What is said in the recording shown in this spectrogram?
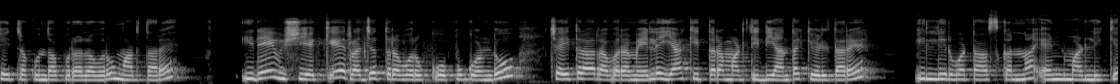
ಚೈತ್ರ ಕುಂದಾಪುರರವರು ಮಾಡ್ತಾರೆ. ಇದೇ ವಿಷಯಕ್ಕೆ ರಜತ್ ರವರು ಕೋಪಗೊಂಡು ಚೈತ್ರರವರ ಮೇಲೆ ಯಾಕೆ ಈ ಥರ ಮಾಡ್ತಿದ್ದೀಯಾ ಅಂತ ಕೇಳ್ತಾರೆ. ಇಲ್ಲಿರುವ ಟಾಸ್ಕನ್ನು ಎಂಡ್ ಮಾಡಲಿಕ್ಕೆ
